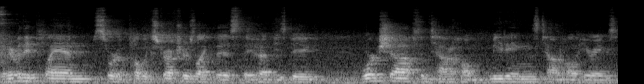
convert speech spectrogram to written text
Whenever they plan sort of public structures like this, they have these big workshops and town hall meetings, town hall hearings,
